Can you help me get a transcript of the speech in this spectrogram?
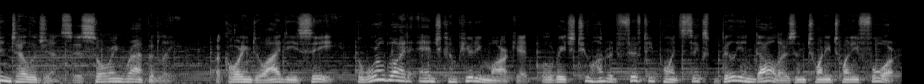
intelligence is soaring rapidly. According to IDC, the worldwide edge computing market will reach $250.6 billion in 2024.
